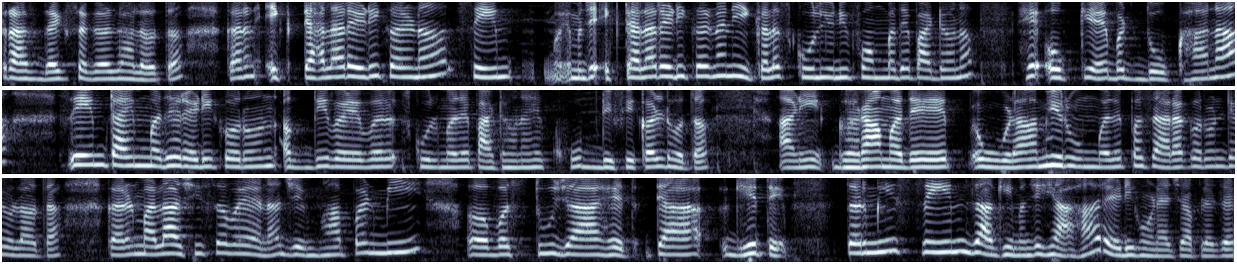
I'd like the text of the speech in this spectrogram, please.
त्रासदायक सगळं झालं होतं. कारण एकट्याला रेडी करणं सेम म्हणजे एकट्याला रेडी करणं आणि एकाला स्कूल युनिफॉर्ममध्ये पाठवणं हे ओके आहे. बट दोघांना सेम टाईममध्ये रेडी करून अगदी वेळेवर स्कूलमध्ये पाठवणं हे खूप डिफिकल्ट होतं. आणि घरामध्ये एवढा मी रूममध्ये पसारा करून ठेवला होता. कारण मला अशी सवय आहे ना जेव्हा पण मी वस्तू ज्या आहेत त्या घेते तर मी सेम जागी म्हणजे ह्या हा रेडी होण्याच्या आपल्या जे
